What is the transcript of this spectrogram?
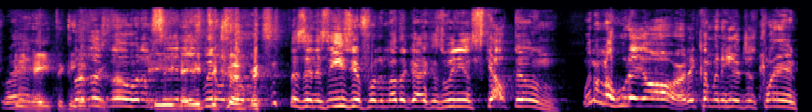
Right? hate the But Clippers. listen, no, what I'm He saying is hate we the don't know. Clippers. Listen, it's easier for them other guys because we didn't scout them. We don't know who they are. They come in here just playing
